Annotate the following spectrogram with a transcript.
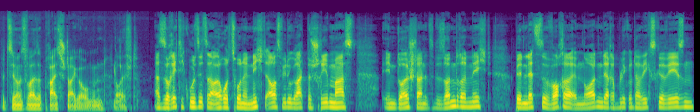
bzw. Preissteigerungen läuft. Also richtig gut sieht es in der Eurozone nicht aus, wie du gerade beschrieben hast. In Deutschland insbesondere nicht. Bin letzte Woche im Norden der Republik unterwegs gewesen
